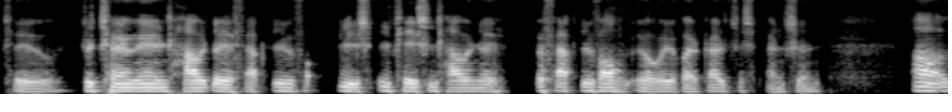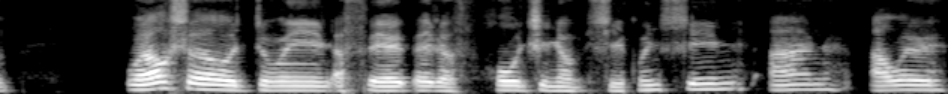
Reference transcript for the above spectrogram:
to determine how they affect these mutations, how they affect evolvability, like I just mentioned. Um, we're also doing a fair bit of whole genome sequencing on our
